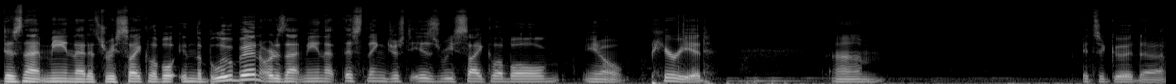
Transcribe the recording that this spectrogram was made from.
Does that mean that it's recyclable in the blue bin, or does that mean that this thing just is recyclable, you know, period? Um, it's a good, uh,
